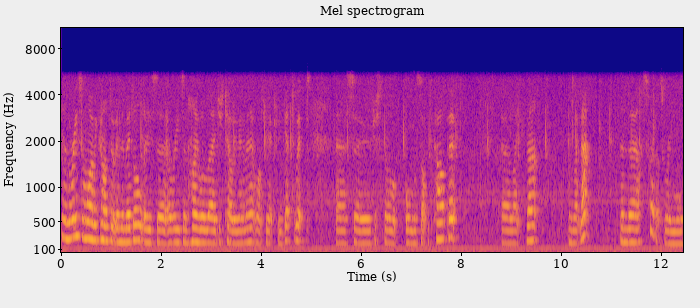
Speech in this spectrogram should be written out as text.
And the reason why we can't do it in the middle is a reason I will just tell you in a minute once we actually get to it. So just fill all this up with carpet uh, like that, and like that, and uh, I swear that's grey wall.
